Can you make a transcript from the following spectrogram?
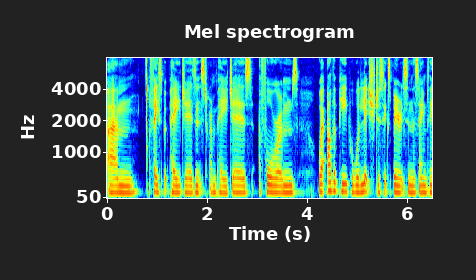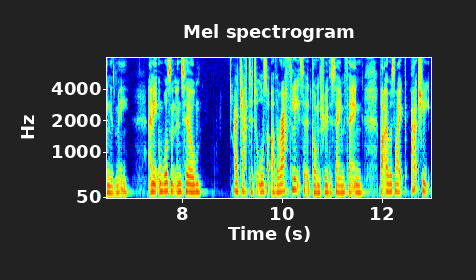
um, Facebook pages, Instagram pages, uh, forums, where other people were literally just experiencing the same thing as me. And it wasn't until I chatted to also other athletes that had gone through the same thing that I was like, actually,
